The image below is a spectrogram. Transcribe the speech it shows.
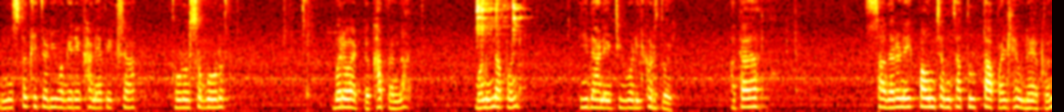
नुसतं खिचडी वगैरे खाण्यापेक्षा थोडंसं गोड बरं वाटतं खाताना. म्हणून आपण ही दाण्याची वडी करतोय. आता साधारण एक पाऊण चमचा तूप तापायला ठेवलं आहे आपण.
